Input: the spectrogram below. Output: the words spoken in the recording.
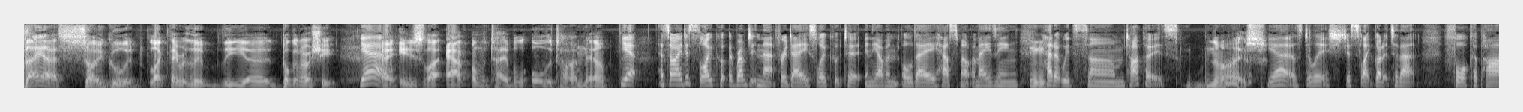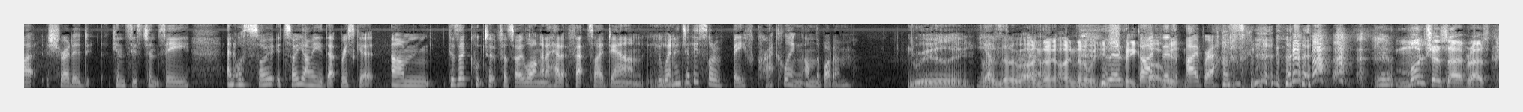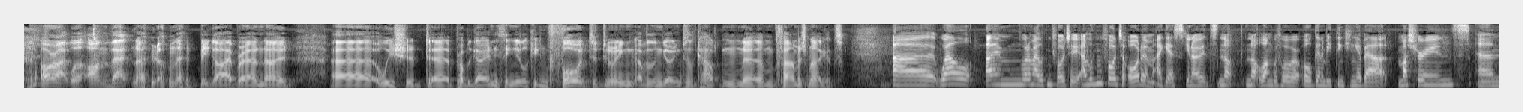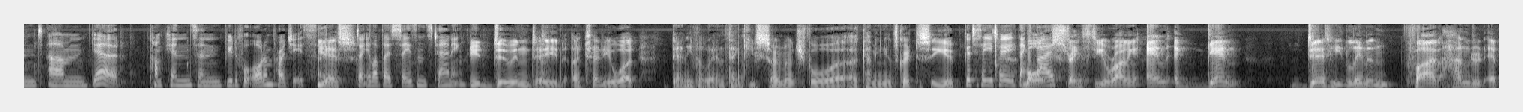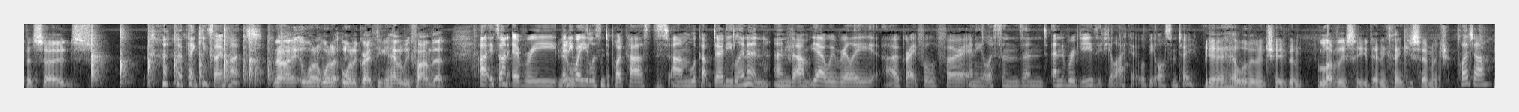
They are so good. Like they, the the uh, togarashi. Yeah. uh, is like out on the table all the time now. Yeah. So I just slow cooked, rubbed it in that for a day, slow cooked it in the oven all day. House smelt amazing. Mm. Had it with some tacos. Nice. Yeah, it was delish. Just like got it to that fork apart, shredded consistency. And it was so, it's so yummy, that brisket. Um, because I cooked it for so long and I had it fat side down, it went into this sort of beef crackling on the bottom. Really, I Yes, know, I know, I know what you speak guys, of. there's eyebrows. Muchas eyebrows. All right. Well, on that note, on that big eyebrow note, uh, we should uh, probably go. Anything you're looking forward to doing other than going to the Carlton um, farmers markets? Uh, well, I'm. What am I looking forward to? I'm looking forward to autumn. I guess you know it's not not long before we're all going to be thinking about mushrooms and um, yeah, pumpkins and beautiful autumn produce. So Yes. don't you love those seasons turning? You do indeed. I tell you what. Dani Valent, thank you so much for uh, coming in. It's great to see you. Good to see you too. Thanks, More guys. strength to your writing. And again, Dirty Linen, 500 episodes. Thank you so much. No, what, what, a, what a great thing. How do we find that? Uh, it's on every Yeah. any way you listen to podcasts. Um, look up Dirty Linen, and um, yeah, we really are grateful for any listens and and reviews if you like it. Would be awesome too. Yeah, hell of an achievement. Lovely to see you, Dani. Thank you so much. Pleasure.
